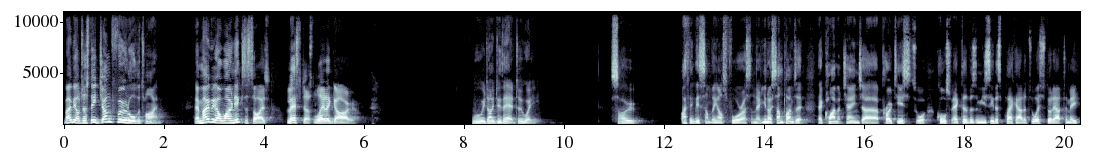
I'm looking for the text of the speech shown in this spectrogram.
Maybe I'll just eat junk food all the time. And maybe I won't exercise. Let's just let it go. Well, we don't do that, do we? So I think there's something else for us in that. You know, sometimes at, at climate change uh, protests or calls for activism, you see this placard. It's always stood out to me.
